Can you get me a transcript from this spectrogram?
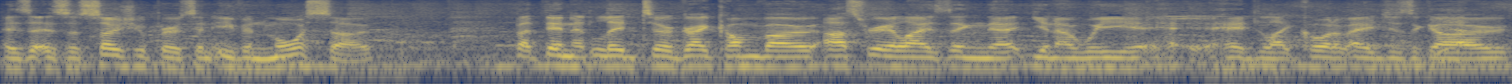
as, as a social person, even more so. But then it led to a great convo. Us realizing that you know we ha- had like caught up ages ago,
